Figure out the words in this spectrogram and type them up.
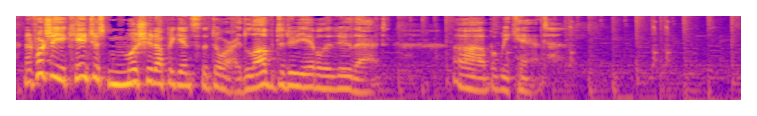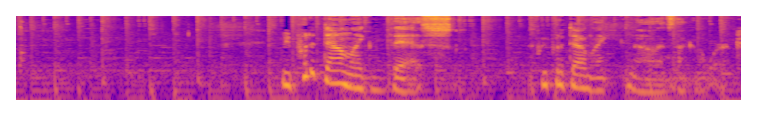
And unfortunately, you can't just mush it up against the door. I'd love to be able to do that, uh, but we can't. we put it down like this, if we put it down like, no, that's not going to work.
